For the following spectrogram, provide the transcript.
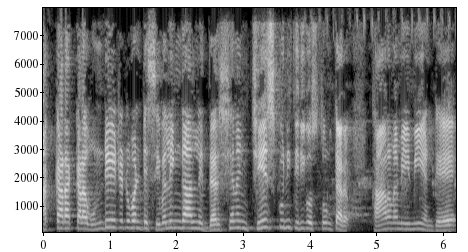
అక్కడక్కడ ఉండేటటువంటి శివలింగాల్ని దర్శనం చేసుకుని తిరిగి వస్తుంటారు. కారణం ఏమి అంటే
